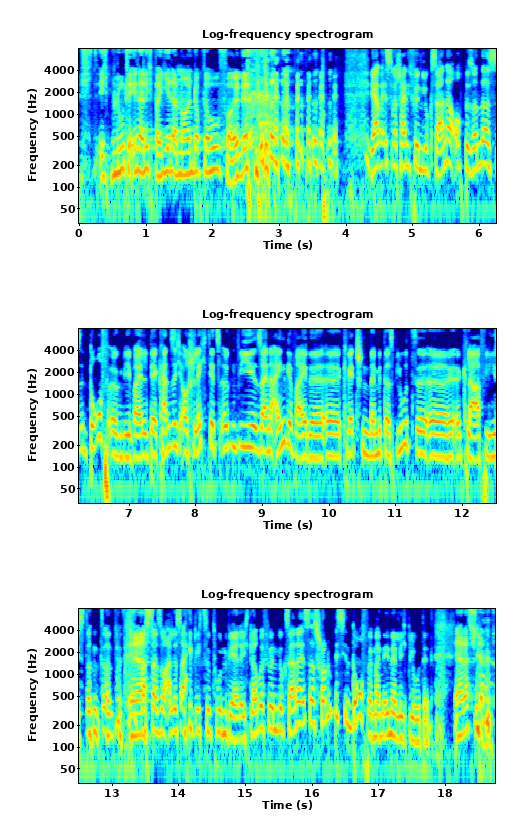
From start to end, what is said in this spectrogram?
ich, ich, blute innerlich bei jeder neuen Doctor Who-Folge. ja, aber ist wahrscheinlich für einen Luxaner auch besonders doof irgendwie, weil der kann sich auch schlecht jetzt irgendwie seine Eingeweide äh, quetschen, damit das Blut äh, klar fließt und, und ja. was da so alles eigentlich zu tun wäre. Ich glaube, für einen Luxaner ist das schon ein bisschen doof, wenn man innerlich blutet. Ja, das stimmt.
